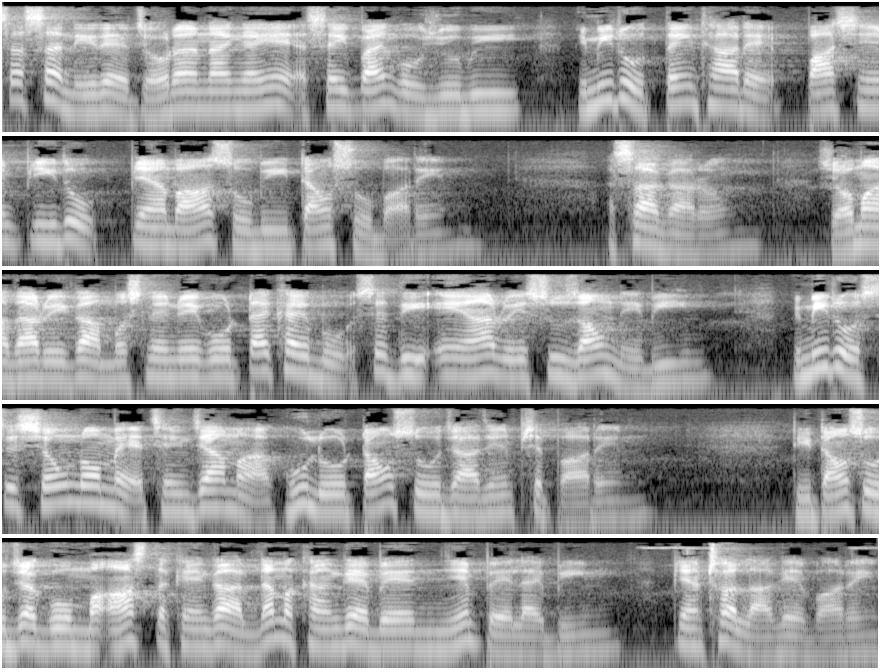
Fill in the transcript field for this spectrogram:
ဆက်ဆက်နေတဲ့ဂျော်ဒန်နိုင်ငံရဲ့အစိပ်ပိုင်းကိုယူပြီးမိမိတို့တင်ထားတဲ့ပါရှင်ပြည်သို့ပြန်ပါဆိုပြီးတောင်းဆိုပါတယ်။အစကတော့ ရောမသားတွေကမွတ်စလင်တွေကိုတိုက်ခိုက်ဖို့စစ်သည်အင်အားတွေစုဆောင်းနေပြီးမိမိတို့စစ်ရှုံးတော့မဲ့အချိန်ကြမှာအခုလိုတောင်းဆိုကြခြင်းဖြစ်ပါတယ်။ဒီတောင်းဆိုချက်ကိုမအာစ်တခင်ကလက်မခံခဲ့ဘဲညှင်းပယ်လိုက်ပြီးပြန်ထွက်လာခဲ့ပါတယ်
